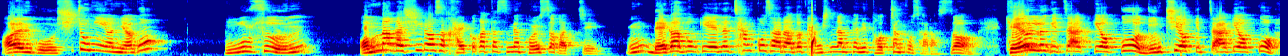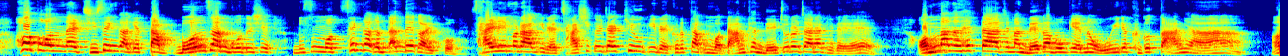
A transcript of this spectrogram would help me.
아이고 시종이었냐고? 무슨 엄마가 싫어서 갈 것 같았으면 벌써 갔지. 응? 내가 보기에는 참고 살아도 당신 남편이 더 참고 살았어. 게을르기 짝이 없고 눈치 없기 짝이 없고 허구한 날 지 생각에 딱 먼 산 보듯이 무슨 뭐 생각은 딴 데가 있고 살림을 하기래 자식을 잘 키우기래 그렇다고 뭐 남편 내조를 잘하기래 엄마는 했다 하지만 내가 보기에는 오히려 그것도 아니야. 어?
